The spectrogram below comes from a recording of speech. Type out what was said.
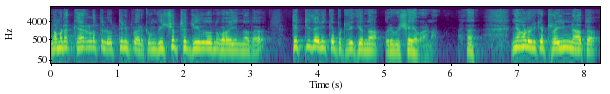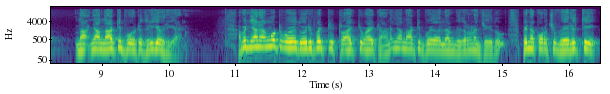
നമ്മുടെ കേരളത്തിൽ ഒത്തിരി പേർക്കും വിശുദ്ധ ജീവിതം എന്ന് പറയുന്നത് തെറ്റിദ്ധരിക്കപ്പെട്ടിരിക്കുന്ന ഒരു വിഷയമാണ്. ഞങ്ങളൊരിക്കൽ ട്രെയിനിനകത്ത് ഞാൻ നാട്ടിൽ പോയിട്ട് തിരികെ വരികയാണ്. അപ്പം ഞാൻ അങ്ങോട്ട് പോയത് ഒരു പെട്ടി ട്രാക്റ്റുമായിട്ടാണ്. ഞാൻ നാട്ടിൽ പോയതെല്ലാം വിതരണം ചെയ്തു. പിന്നെ കുറച്ച് വരുത്തി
